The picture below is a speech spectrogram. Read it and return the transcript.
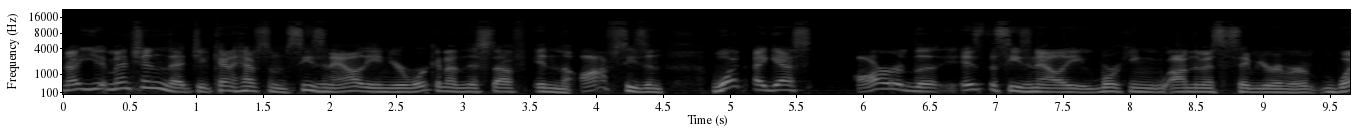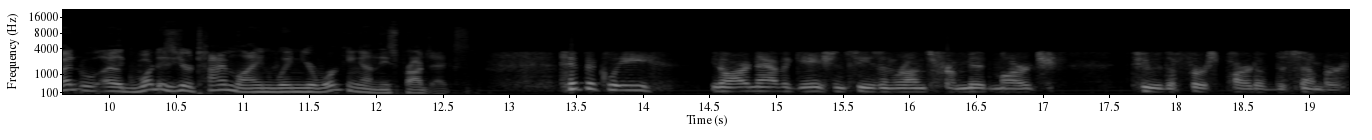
Now, you mentioned that you kind of have some seasonality and you're working on this stuff in the off season. What, I guess, are the is the seasonality working on the Mississippi River? What like, what is your timeline when you're working on these projects? Typically, you know, our navigation season runs from mid March to the first part of December.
